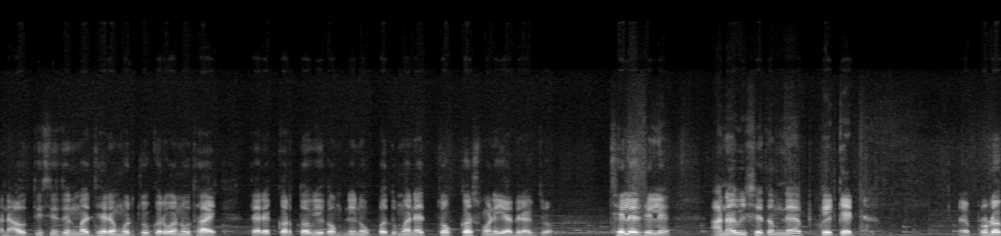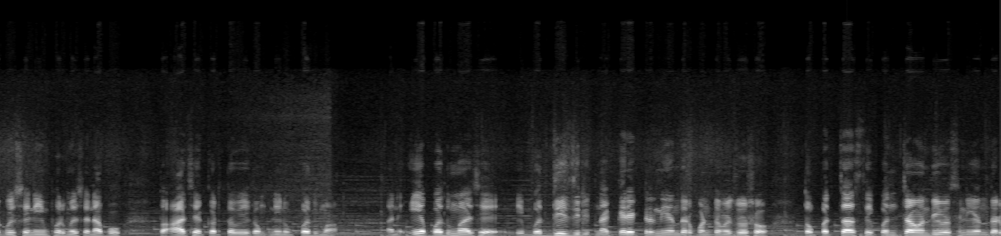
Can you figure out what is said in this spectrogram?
અને આવતી સિઝનમાં જ્યારે મરચું કરવાનું થાય, ત્યારે કર્તવ્ય કંપનીનું પદ્માને ચોક્કસપણે યાદ રાખજો. છેલ્લે છેલ્લે આના વિશે તમને પેકેટ પ્રોડક્ટ વિશેની ઇન્ફોર્મેશન આપું. તો આ છે કર્તવ્ય કંપનીનું પદ્મા. અને એ પદમાં છે, એ બધી જ રીતના કેરેક્ટરની અંદર પણ તમે જોશો તો પચાસથી પંચાવન દિવસની અંદર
